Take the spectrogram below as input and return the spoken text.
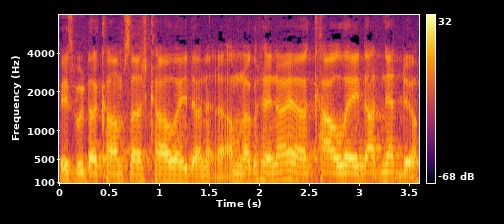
Facebook.com slash Kaole.net Ông nào có thể nói ờ, uh, Kaole.net được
